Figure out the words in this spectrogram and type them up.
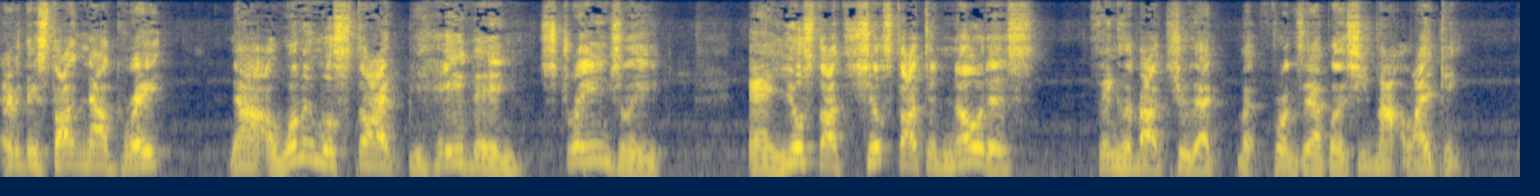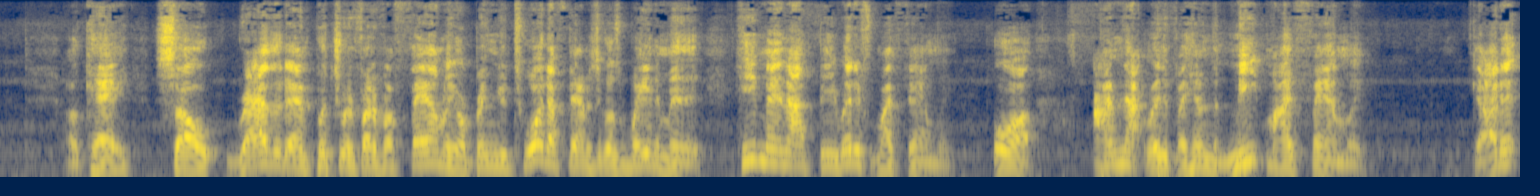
Everything's starting out great. Now a woman will start behaving strangely, and you'll start she'll start to notice things about you that, for example, that she's not liking. Okay, so rather than put you in front of a family or bring you toward a family, she goes, "Wait a minute, he may not be ready for my family, or I'm not ready for him to meet my family." Got it?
